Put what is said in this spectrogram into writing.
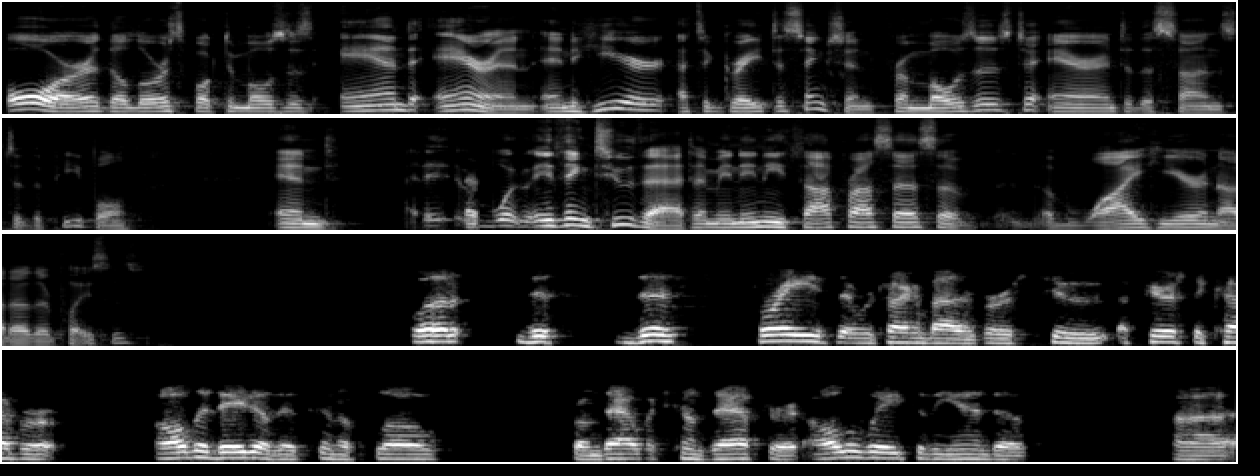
or the Lord spoke to Moses and Aaron. And here, that's a great distinction from Moses to Aaron to the sons to the people. And what, anything to that? I mean, any thought process of of why here and not other places? Well, this this phrase that we're talking about in verse 2 appears to cover all the data that's going to flow from that which comes after it all the way to the end of uh,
